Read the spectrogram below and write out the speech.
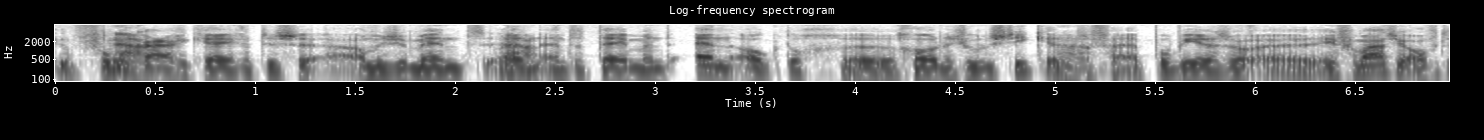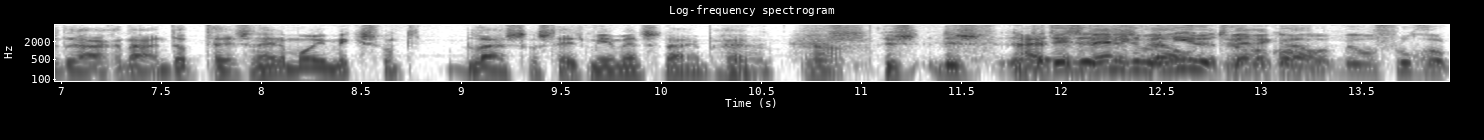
voor ja. elkaar gekregen... tussen amusement en ja. entertainment... en ook toch uh, gewone journalistiek. En ja. proberen zo uh, informatie over te dragen. Nou, en dat is een hele mooie mix. Want luisteren steeds meer mensen naar, begrijp ik. Dus, dus het, het, is, het, het is een manier natuurlijk ook al, Vroeger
